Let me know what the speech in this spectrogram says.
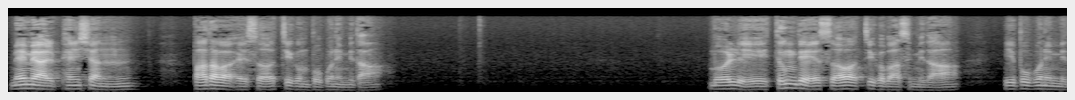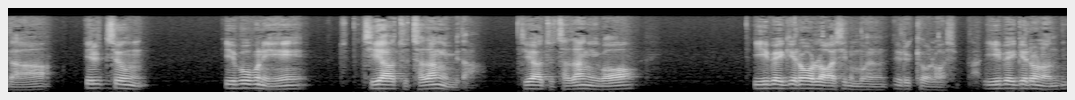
매매할 펜션 바다에서 찍은 부분입니다. 멀리 등대에서 찍어봤습니다. 이 부분입니다. 1층 이 부분이 지하 주차장입니다. 지하 주차장이고 201호 올라가시는 분은 이렇게 올라가십니다. 201호는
